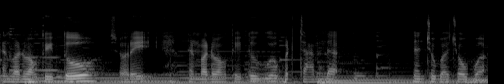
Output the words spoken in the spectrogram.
dan pada waktu itu, sorry, dan pada waktu itu gue bercanda dan coba-coba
